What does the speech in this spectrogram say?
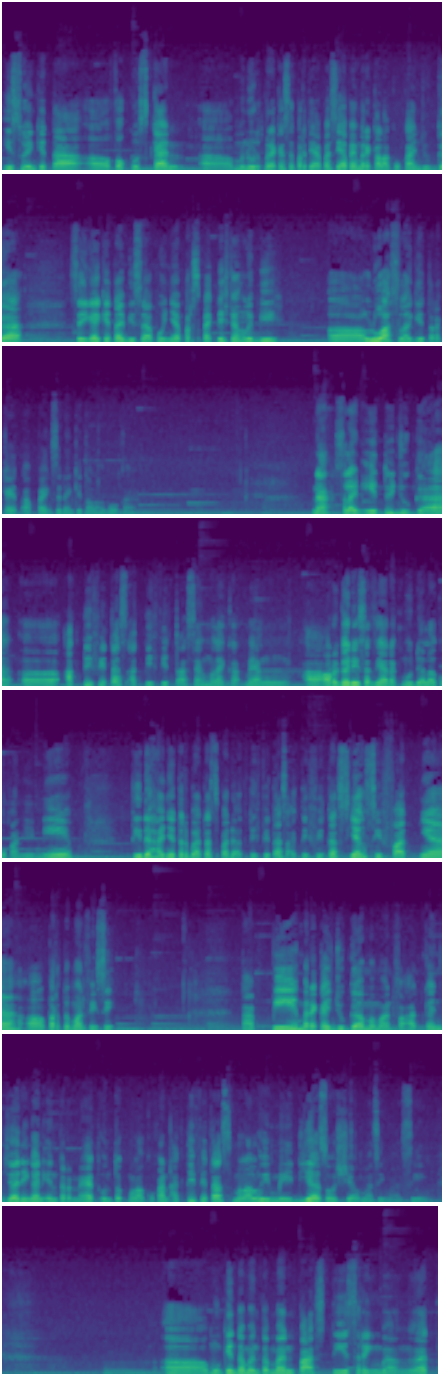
isu yang kita uh, fokuskan uh, menurut mereka seperti apa sih apa yang mereka lakukan juga sehingga kita bisa punya perspektif yang lebih uh, luas lagi terkait apa yang sedang kita lakukan. Nah, selain itu juga aktivitas-aktivitas uh, yang mereka yang uh, organisasi anak muda lakukan ini tidak hanya terbatas pada aktivitas-aktivitas yang sifatnya uh, pertemuan fisik tapi mereka juga memanfaatkan jaringan internet untuk melakukan aktivitas melalui media sosial masing-masing. Uh, mungkin teman-teman pasti sering banget,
